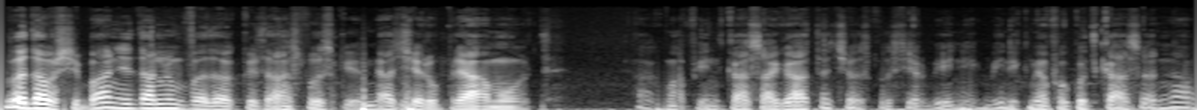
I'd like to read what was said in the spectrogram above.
vă dau și banii, dar nu vă dau cât am spus că mi-a cerut prea mult. Acum fiind casa gata, ce a spus el, bine, bine că mi-a făcut casa, nu,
